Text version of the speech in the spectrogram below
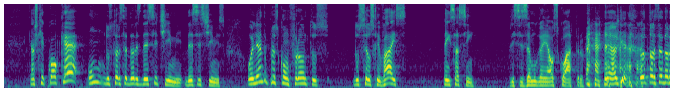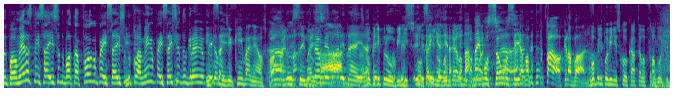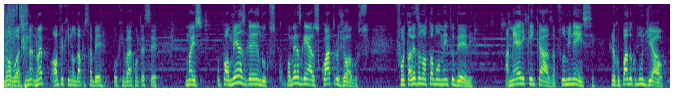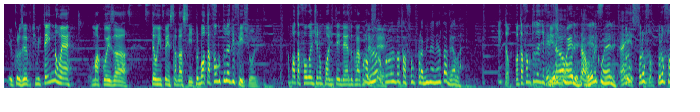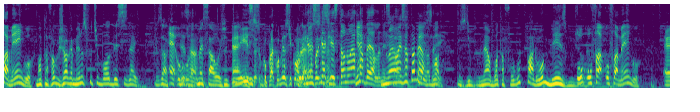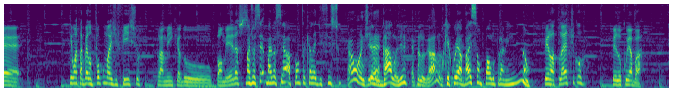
que acho que qualquer um dos torcedores desse time, desses times, olhando para os confrontos dos seus rivais, pensa assim: precisamos ganhar os quatro. Eu acho que o torcedor do Palmeiras pensa isso, do Botafogo pensa isso, do Flamengo pensa isso e do Grêmio pensa então, isso. Então, quem vai ganhar os quatro? Ah, não sei, não tenho a menor ah, ideia. Vou pedir para o Vinícius colocar de novo a tela, por favor. Na emoção você ia tá, cravar. Vou pedir para o Vinícius colocar a tela, por favor, de novo. Assim, não é óbvio que não dá para saber o que vai acontecer mas o Palmeiras ganhando, o Palmeiras ganhar os quatro jogos, Fortaleza no atual momento dele, América em casa, Fluminense, preocupado com o Mundial e o Cruzeiro com o time que tem, não é uma coisa tão impensada assim. Para o Botafogo tudo é difícil hoje. O Botafogo a gente não pode ter ideia do que vai acontecer. O problema, o problema do Botafogo para mim não é nem a tabela. Então, Botafogo tudo é difícil. Ele com ele, então, ele com ele. É pro, isso. Pro, pro, Flamengo. Botafogo joga menos futebol desses daí. Exato. É, o, Exato. começar hoje. É isso, isso. para começo de conversa. Porque, porque a questão não é a tabela, né? Não é mais a tabela. É né, o Botafogo parou mesmo. O, o, Flamengo é, tem uma tabela um pouco mais difícil para mim que é do Palmeiras. Mas você, mas você aponta que ela é difícil Aonde? pelo é? Galo ali? É pelo Galo? Porque Cuiabá e São Paulo, para mim, não. Pelo Atlético, pelo Cuiabá.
